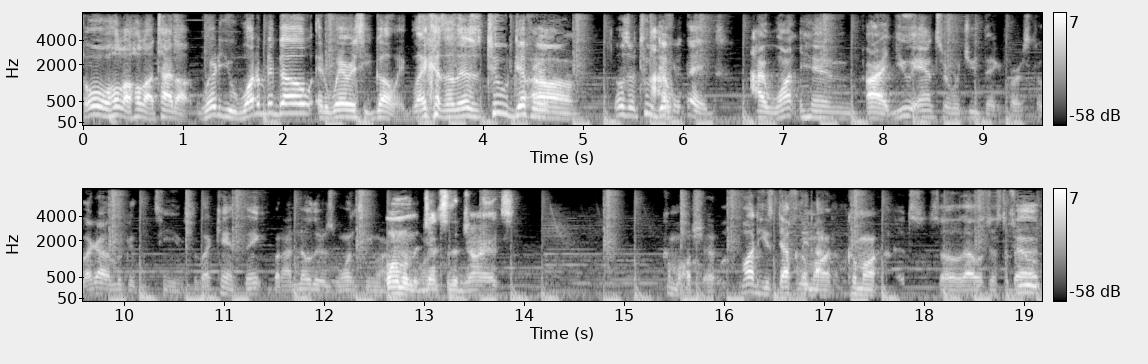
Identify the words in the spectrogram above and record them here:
Oh, hold on, hold on, time out. Where do you want him to go, and where is he going? Like, because there's two different. Um, those are two I- different things. I want him. All right, you answer what you think first, because I gotta look at the teams. Because I can't think, but I know there's one team. I One on the Jets or the Giants. Want. Come on, Shep. One, he's definitely Come not. on, come on. So that was just a Two, bad.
